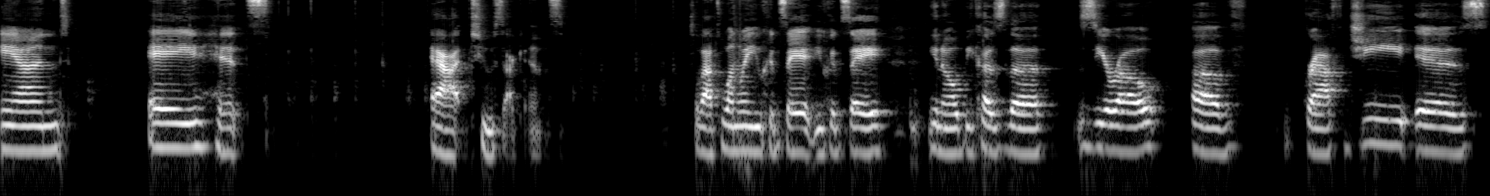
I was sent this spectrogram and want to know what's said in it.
And A hits at two seconds. So that's one way you could say it. You could say, you know, because the zero of graph G is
